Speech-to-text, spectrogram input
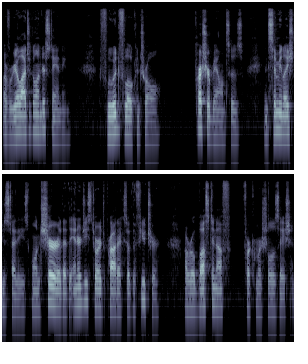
of rheological understanding, fluid flow control, pressure balances, and simulation studies will ensure that the energy storage products of the future are robust enough for commercialization.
